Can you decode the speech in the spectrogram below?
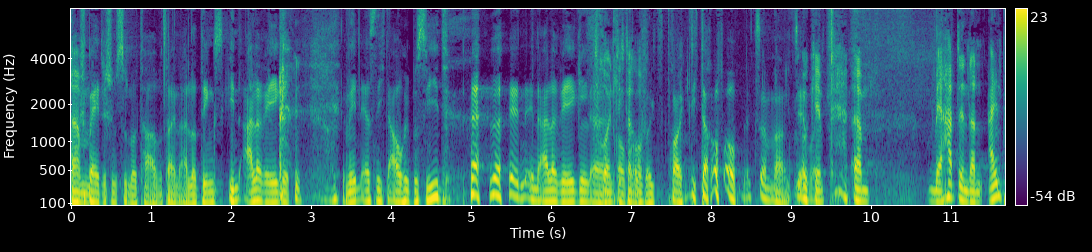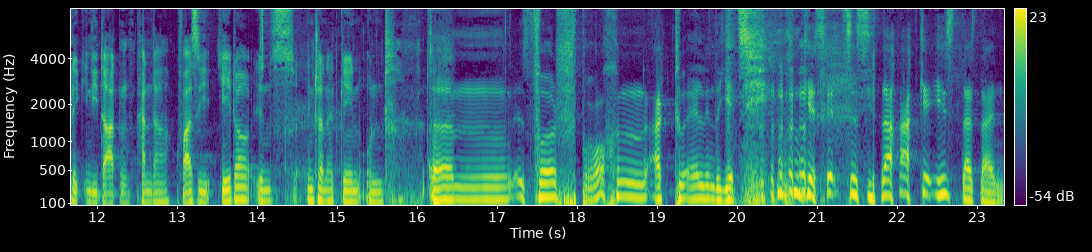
Ähm, Spätestens der Notar wird ein allerdings in aller Regel, wenn er es nicht auch übersieht, in, in aller Regel äh, freundlich, darauf, freundlich darauf aufmerksam machen. Sehr okay. Ähm, wer hat denn dann Einblick in die Daten? Kann da quasi jeder ins Internet gehen und ähm, versprochen aktuell in der jetzigen Gesetzeslage ist, dass nein,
